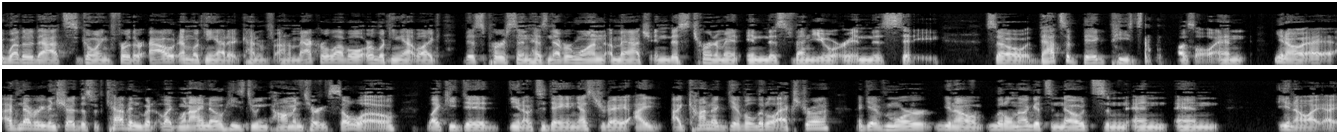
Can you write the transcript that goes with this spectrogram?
whether that's going further out and looking at it kind of on a macro level or looking at like this person has never won a match in this tournament in this venue or in this city. So that's a big piece of the puzzle. And, you know, I, I've never even shared this with Kevin, but like when I know he's doing commentary solo, like he did, you know, today and yesterday, I, I kind of give a little extra. I give more, you know, little nuggets and notes and, and, and, you know, I, I,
